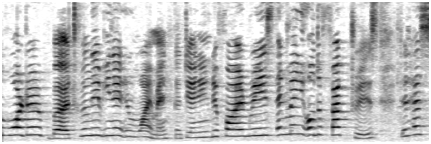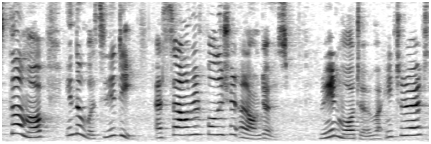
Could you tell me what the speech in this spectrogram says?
of water, but we live in an environment containing refineries and many other factories that has come up in the vicinity and surrounded pollution around us. Rainwater, when interacts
